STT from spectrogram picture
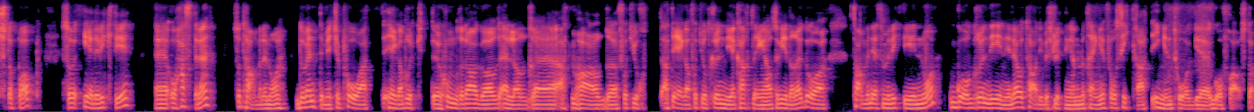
stoppe opp. Så er det viktig eh, å haste det, så tar vi det nå. Da venter vi ikke på at jeg har brukt 100 dager, eller eh, at, har fått gjort, at jeg har fått gjort grundige kartlegginger osv. Da tar vi det som er viktig nå, går grundig inn i det og tar de beslutningene vi trenger for å sikre at ingen tog eh, går fra oss. da.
